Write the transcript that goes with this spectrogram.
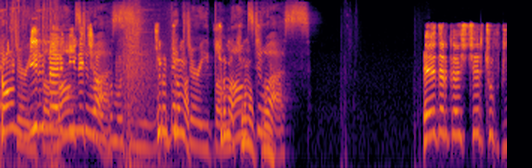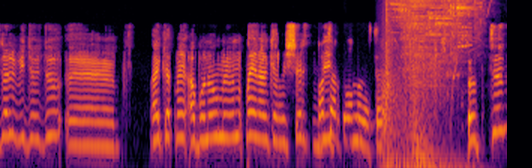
Son Victory bir mermiyle belongs to çaldım o us. kiliyi. sürüm sürüm at. Victory Sürüm at sürüm belongs at. to Sürüm at. us. Evet arkadaşlar çok güzel bir videoydu. Ee, like atmayı, abone olmayı unutmayın arkadaşlar. Kaç Sizi artı göster. öptüm.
